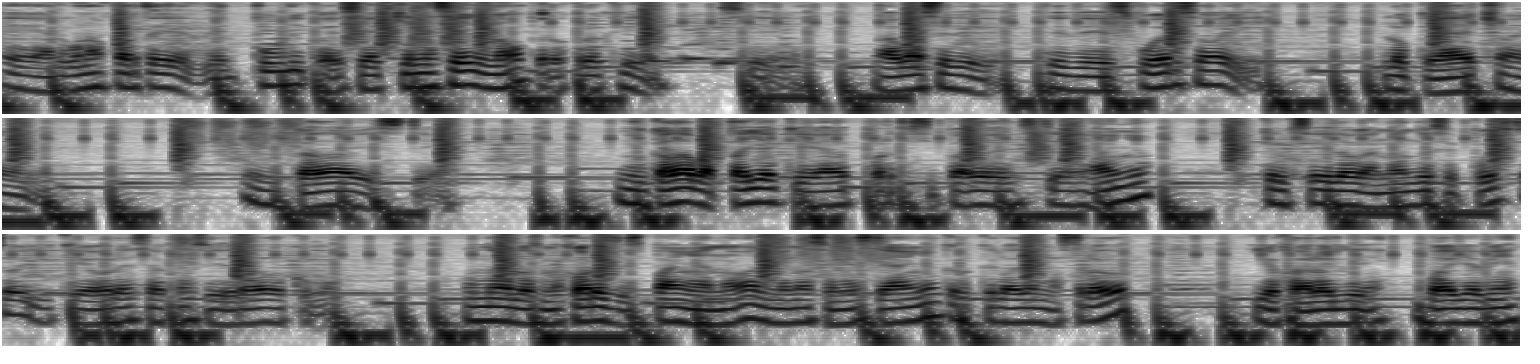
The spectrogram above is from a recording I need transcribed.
eh, alguna parte del público decía quién es él, ¿no? Pero creo que a base de, esfuerzo y lo que ha hecho en, en cada este en cada batalla que ha participado este año creo que se ha ido ganando ese puesto y que ahora se ha considerado como uno de los mejores de España, ¿no? Al menos en este año creo que lo ha demostrado y ojalá le vaya bien.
